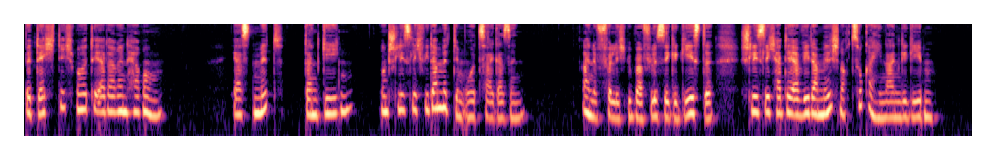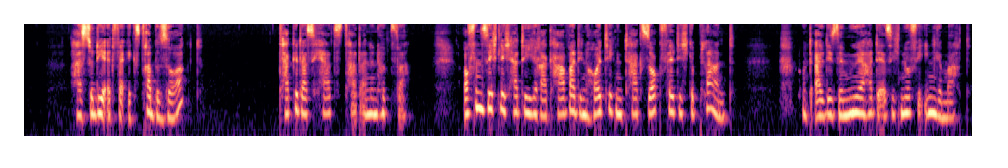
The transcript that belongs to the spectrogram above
Bedächtig rührte er darin herum. Erst mit, dann gegen und schließlich wieder mit dem Uhrzeigersinn. Eine völlig überflüssige Geste, schließlich hatte er weder Milch noch Zucker hineingegeben. Hast du dir etwa extra besorgt? Takedas Herz tat einen Hüpfer. Offensichtlich hatte Hirakawa den heutigen Tag sorgfältig geplant. Und all diese Mühe hatte er sich nur für ihn gemacht.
